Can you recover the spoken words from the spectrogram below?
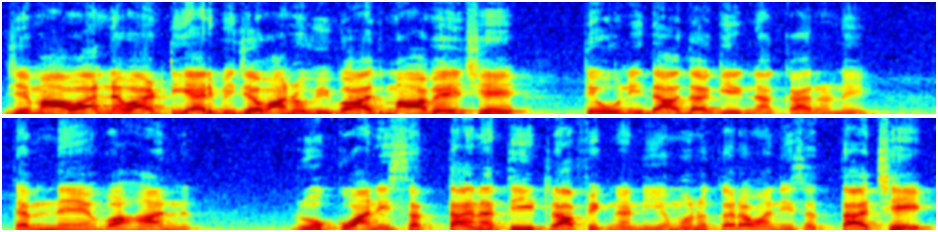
જેમાં અવારનવાર ટીઆરબી જવાનો વિવાદમાં આવે છે તેઓની દાદાગીરીના કારણે. તેમને વાહન રોકવાની સત્તા નથી, ટ્રાફિકના નિયમોને કરાવવાની સત્તા છે,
